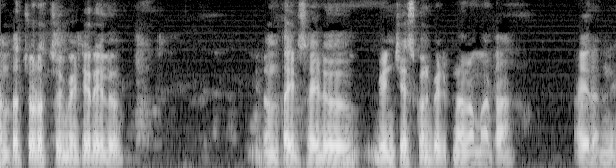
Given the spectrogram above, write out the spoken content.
ఎంత చూడొచ్చు మెటీరియల్. ఇదంతా ఇటు సైడ్ బెంచ్ చేసుకొని పెట్టుకున్నారు అనమాట ఐరన్ని.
